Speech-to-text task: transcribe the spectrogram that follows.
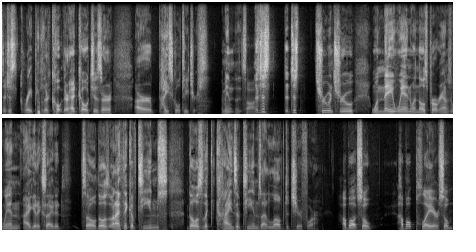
they're just great people. Their co- their head coaches are are high school teachers. I mean, That's they're awesome. just they're just true and true. When they win, when those programs win, I get excited. So those when I think of teams, those are the kinds of teams I love to cheer for. How about so? How about player? So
